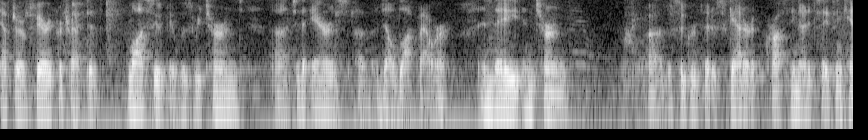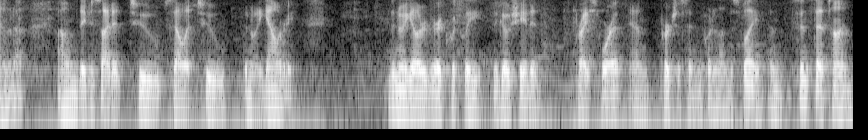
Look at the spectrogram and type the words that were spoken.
After a very protracted lawsuit, it was returned uh, to the heirs of Adele Bloch-Bauer, and they in turn, uh, this is a group that is scattered across the United States and Canada, um, they decided to sell it to the Neue Galerie. The Neue Galerie very quickly negotiated price for it and purchased it and put it on display. And since that time,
